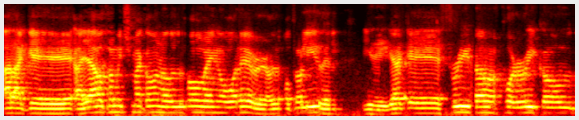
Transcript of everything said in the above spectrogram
A la que haya otro Mitch McConnell joven o whatever, otro líder, y diga que freedom of Puerto Rico,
